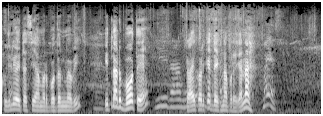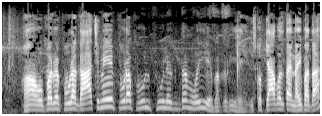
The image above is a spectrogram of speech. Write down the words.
खुजली होता हमारे बदन में अभी इतना तो बहुत है ट्राई करके देखना पड़ेगा ना हाँ ऊपर में पूरा गाछ में पूरा फूल फूल एकदम वही है बकरी है। इसको क्या बोलता है नहीं पता।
